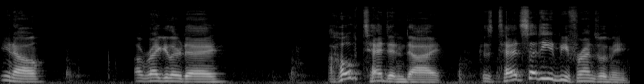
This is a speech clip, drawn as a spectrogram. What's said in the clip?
You know, a regular day. I hope Ted didn't die, because Ted said he'd be friends with me.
